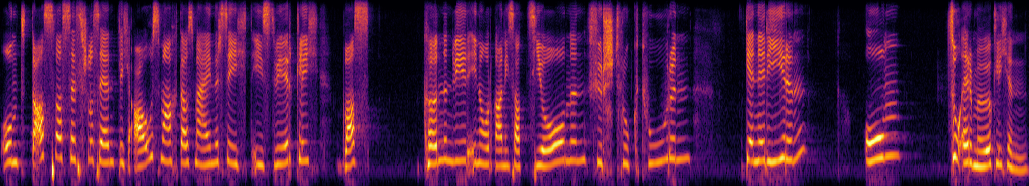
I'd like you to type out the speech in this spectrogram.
Und das, was es schlussendlich ausmacht aus meiner Sicht, ist wirklich, was können wir in Organisationen für Strukturen generieren, um zu ermöglichen,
